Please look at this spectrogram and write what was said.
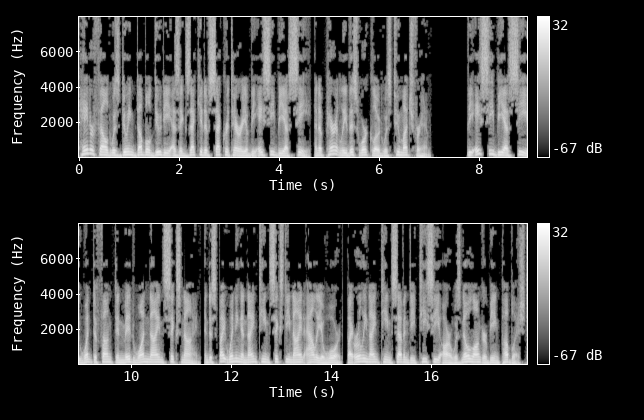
Hanerfeld was doing double duty as executive secretary of the ACBFC, and apparently this workload was too much for him. The ACBFC went defunct in mid-1969, and despite winning a 1969 Alley Award, by early 1970 TCR was no longer being published.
